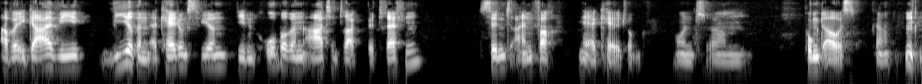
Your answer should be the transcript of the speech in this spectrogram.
Aber egal wie Viren, Erkältungsviren, die den oberen Atemtrakt betreffen, sind einfach eine Erkältung. Und ähm, Punkt aus. Ja.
